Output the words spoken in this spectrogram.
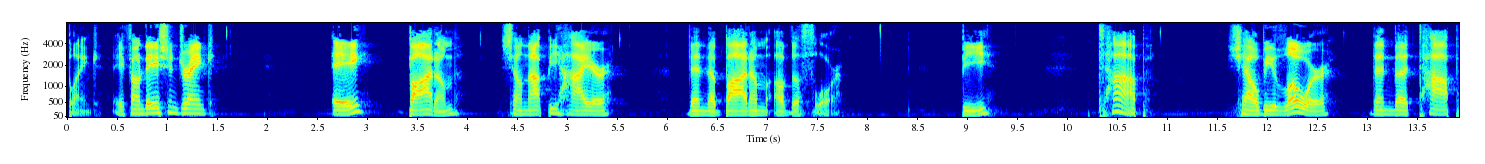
blank. A foundation drain, A, bottom, shall not be higher than the bottom of the floor. B, top shall be lower than the top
